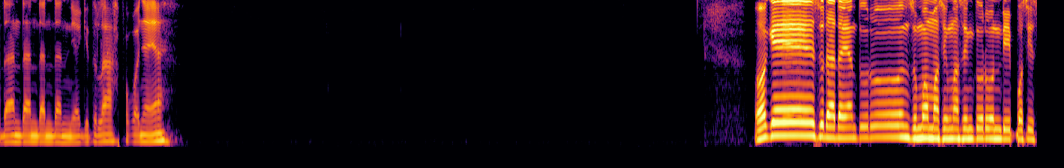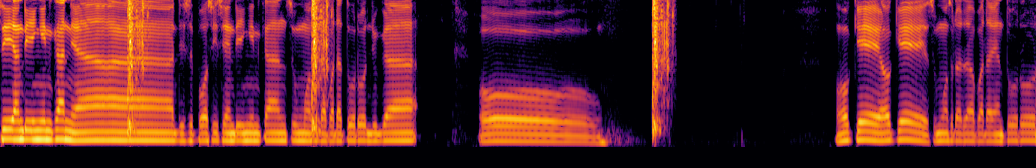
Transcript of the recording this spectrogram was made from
dan dan dan dan ya gitulah pokoknya ya. Oke sudah ada yang turun semua masing-masing turun di posisi yang diinginkan ya di posisi yang diinginkan semua sudah pada turun juga. Oh. Oke, oke, semua sudah ada pada yang turun.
